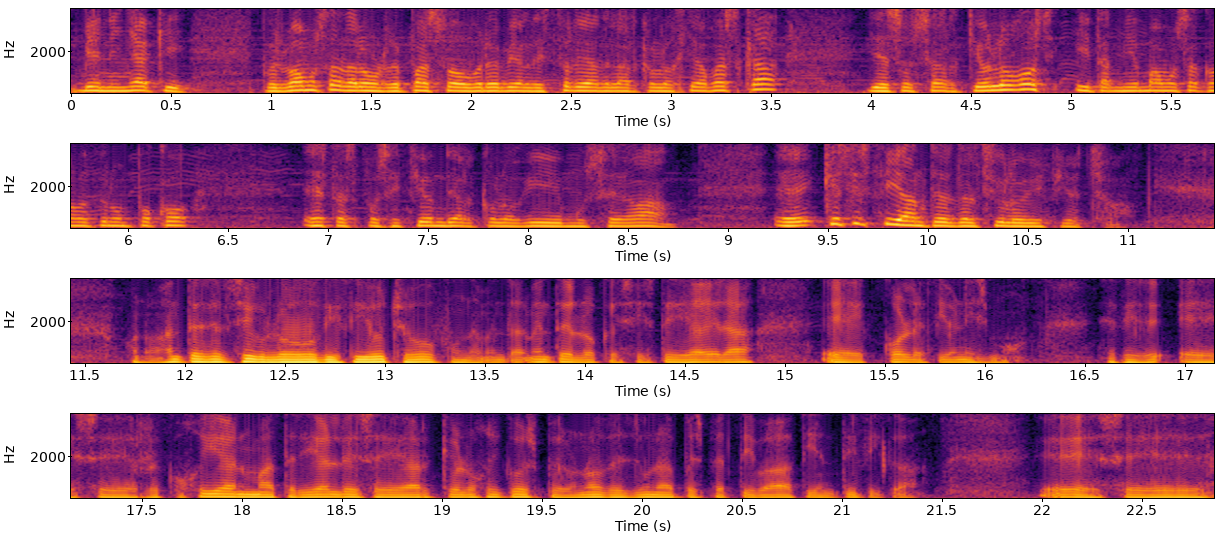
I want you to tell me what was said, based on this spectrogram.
Bien, Iñaki, pues vamos a dar un repaso breve a la historia de la arqueología vasca y a esos arqueólogos y también vamos a conocer un poco esta exposición de arqueología y museo A. Eh, ¿Qué existía antes del siglo XVIII? Bueno, antes del siglo XVIII, fundamentalmente lo que existía era eh, coleccionismo. Es decir, eh, se recogían materiales eh, arqueológicos, pero no desde una perspectiva científica. Eh, se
